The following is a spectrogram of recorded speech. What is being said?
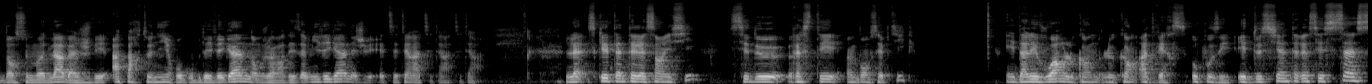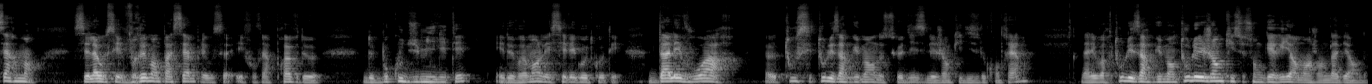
dans ce mode-là, bah, je vais appartenir au groupe des véganes, donc je vais avoir des amis véganes, et etc., etc., etc. ce qui est intéressant ici, c'est de rester un bon sceptique, et d'aller voir le camp, adverse, opposé, et de s'y intéresser sincèrement. C'est là où c'est vraiment pas simple et où il faut faire preuve de, de beaucoup d'humilité et de vraiment laisser l'ego de côté. D'aller voir euh, tous, tous les arguments de ce que disent les gens qui disent le contraire, d'aller voir tous les arguments, tous les gens qui se sont guéris en mangeant de la viande,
